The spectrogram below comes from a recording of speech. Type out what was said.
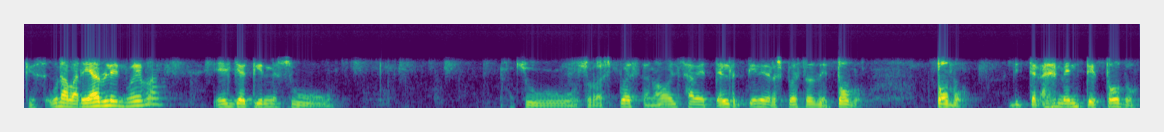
que es una variable nueva, él ya tiene su su, respuesta, ¿no? Él sabe, él tiene respuestas de todo, todo, literalmente todo.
